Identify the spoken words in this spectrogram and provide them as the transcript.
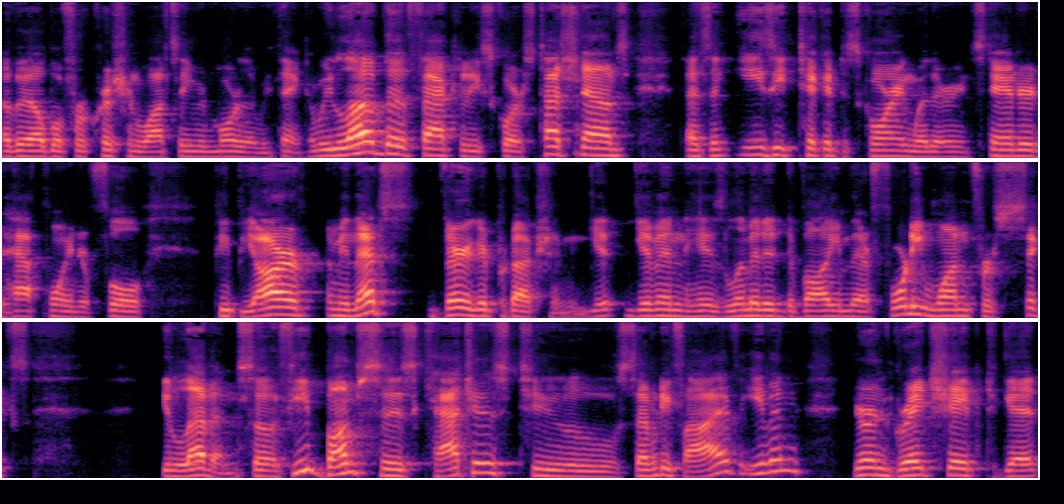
available for Christian Watson even more than we think. And we love the fact that he scores touchdowns. That's an easy ticket to scoring, whether in standard, half point, or full PPR. I mean, that's very good production given his limited volume there 41 for six 11. So if he bumps his catches to 75, even you're in great shape to get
